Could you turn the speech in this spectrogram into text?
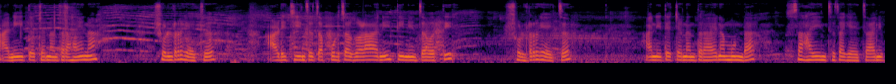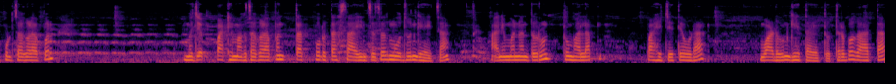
आणि त्याच्यानंतर आहे ना शोल्डर घ्यायचं. अडीच इंचचा पुढचा गळा आणि तीन इंचावरती शोल्डर घ्यायचं. आणि त्याच्यानंतर आहे ना मुंडा सहा इंचचा घ्यायचा. आणि पुढचा गळा पण म्हणजे पाठीमागचा गळा पण तात्पुरता सहा इंचचाच मोजून घ्यायचा. आणि मग नंतरून तुम्हाला पाहिजे तेवढा वाढवून घेता येतो. तर बघा आता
